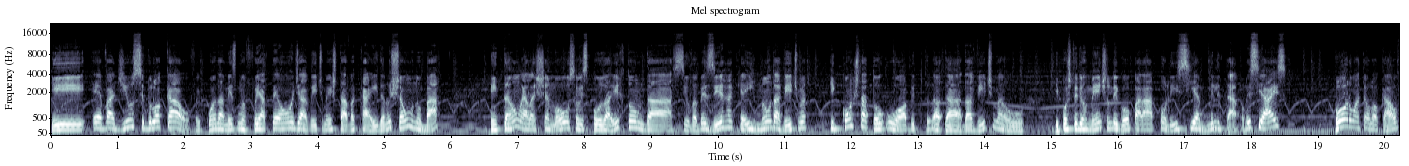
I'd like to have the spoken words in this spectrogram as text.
e evadiu-se do local. Foi quando a mesma foi até onde a vítima estava caída no chão, no bar. Então ela chamou seu esposo Ayrton da Silva Bezerra, que é irmão da vítima, que constatou o óbito da, da, da vítima, o e posteriormente ligou para a polícia militar. Policiais foram até o local,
